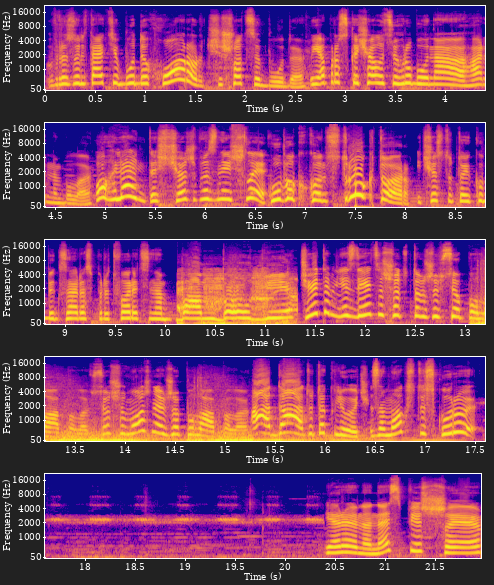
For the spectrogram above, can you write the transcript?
в результаті буде хорор, чи що це буде. Я просто скачала цю гру, бо вона гарна була. Погляньте, що ж ви знайшли? Кубок конструктор! І чисто той кубик зараз перетвориться на Бамблбі. Чуєте, мені здається, що тут вже все полапала. Все, що можна, я вже полапала. А, да, тут ключ. Замок з текстурою. Ярина, не спіши.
